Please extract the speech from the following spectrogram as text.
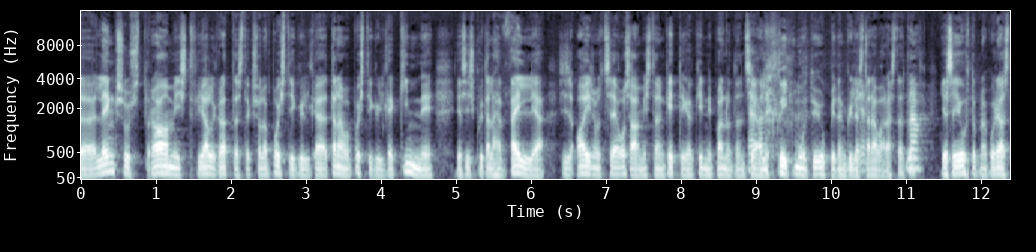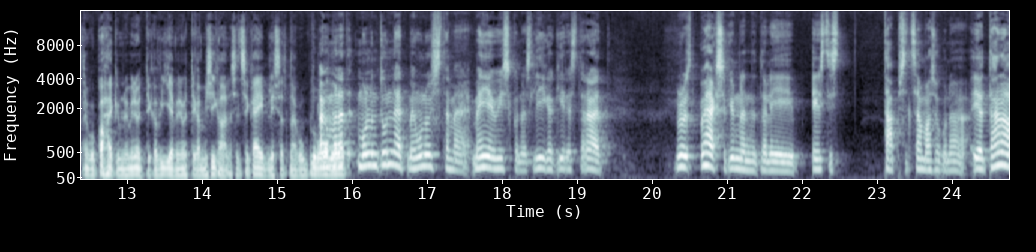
äh, lenksust, raamist või jalgratast, eks ole, posti külge, tänava posti külge kinni ja siis, kui ta läheb välja, siis ainult see osa, mis ta on ketiga kinni pannud, on seal, et kõik muud jupid on küljest ära varastatud Noh. ja see juhtub nagu reaalselt nagu kahekümne minutiga, viie minutiga, mis iganes, et see käib lihtsalt nagu aga ma mul on tunne, et me unustame meie ühiskonnas liiga kiiresti ära, et minu arust üheksakümnendad oli Eestis täpselt samasugune ja täna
